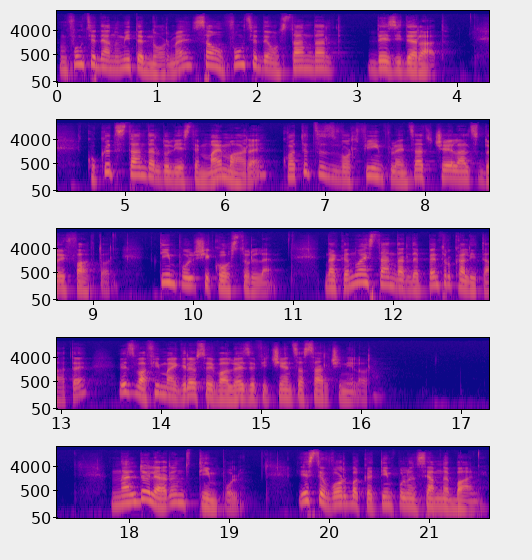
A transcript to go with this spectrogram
în funcție de anumite norme sau în funcție de un standard deziderat. Cu cât standardul este mai mare, cu atât îți vor fi influențați ceilalți doi factori, timpul și costurile. Dacă nu ai standarde pentru calitate, îți va fi mai greu să evaluezi eficiența sarcinilor. În al doilea rând, timpul. Este vorbă că timpul înseamnă bani.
